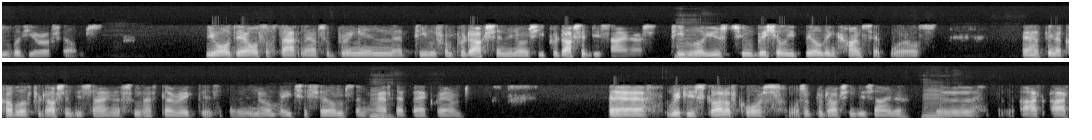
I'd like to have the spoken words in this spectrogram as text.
superhero films, you all they also start now to bring in uh, people from production. You know, see production designers, people mm. who are used to visually building concept worlds. There have been a couple of production designers who have directed, uh, you know, major films and mm. have that background. Uh, Ridley Scott, of course, was a production designer, mm. art art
